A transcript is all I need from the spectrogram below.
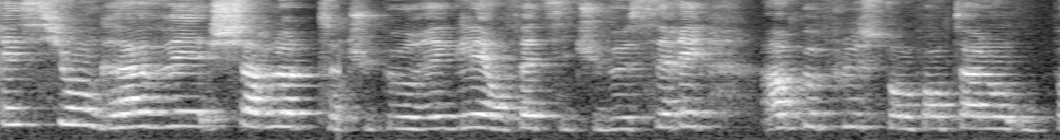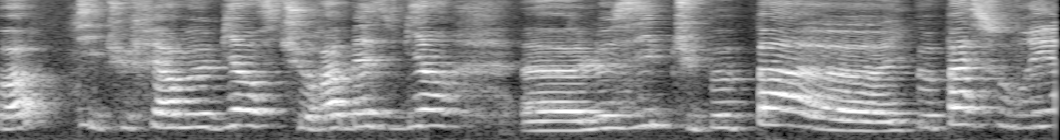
pression gravée Charlotte, tu peux régler en fait si tu veux serrer un peu plus ton pantalon ou pas. Si tu fermes bien, si tu rabaisses bien euh, le zip, tu peux pas, euh, il peut pas s'ouvrir,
